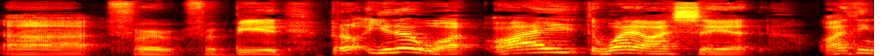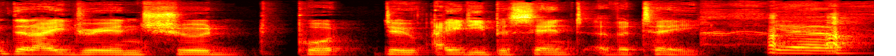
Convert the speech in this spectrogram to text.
uh, for, for Beard. But you know what? I The way I see it, I think that Adrian should put do 80% of a a T. Yeah.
